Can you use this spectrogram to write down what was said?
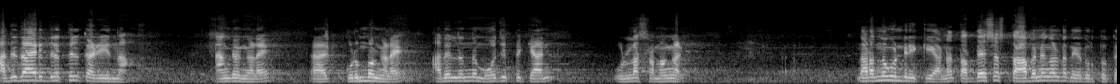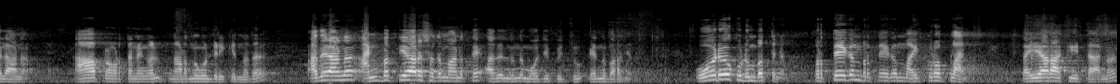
അതിദാരിദ്ര്യത്തിൽ കഴിയുന്ന അംഗങ്ങളെ കുടുംബങ്ങളെ അതിൽ നിന്ന് മോചിപ്പിക്കാൻ ഉള്ള ശ്രമങ്ങൾ നടന്നുകൊണ്ടിരിക്കുകയാണ്. തദ്ദേശ സ്ഥാപനങ്ങളുടെ നേതൃത്വത്തിലാണ് ആ പ്രവർത്തനങ്ങൾ നടന്നുകൊണ്ടിരിക്കുന്നത്. അതിലാണ് അൻപത്തിയാറ് ശതമാനത്തെ അതിൽ നിന്ന് മോചിപ്പിച്ചു എന്ന് പറഞ്ഞത്. ഓരോ കുടുംബത്തിനും പ്രത്യേകം പ്രത്യേകം മൈക്രോ പ്ലാൻ തയ്യാറാക്കിയിട്ടാണ്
